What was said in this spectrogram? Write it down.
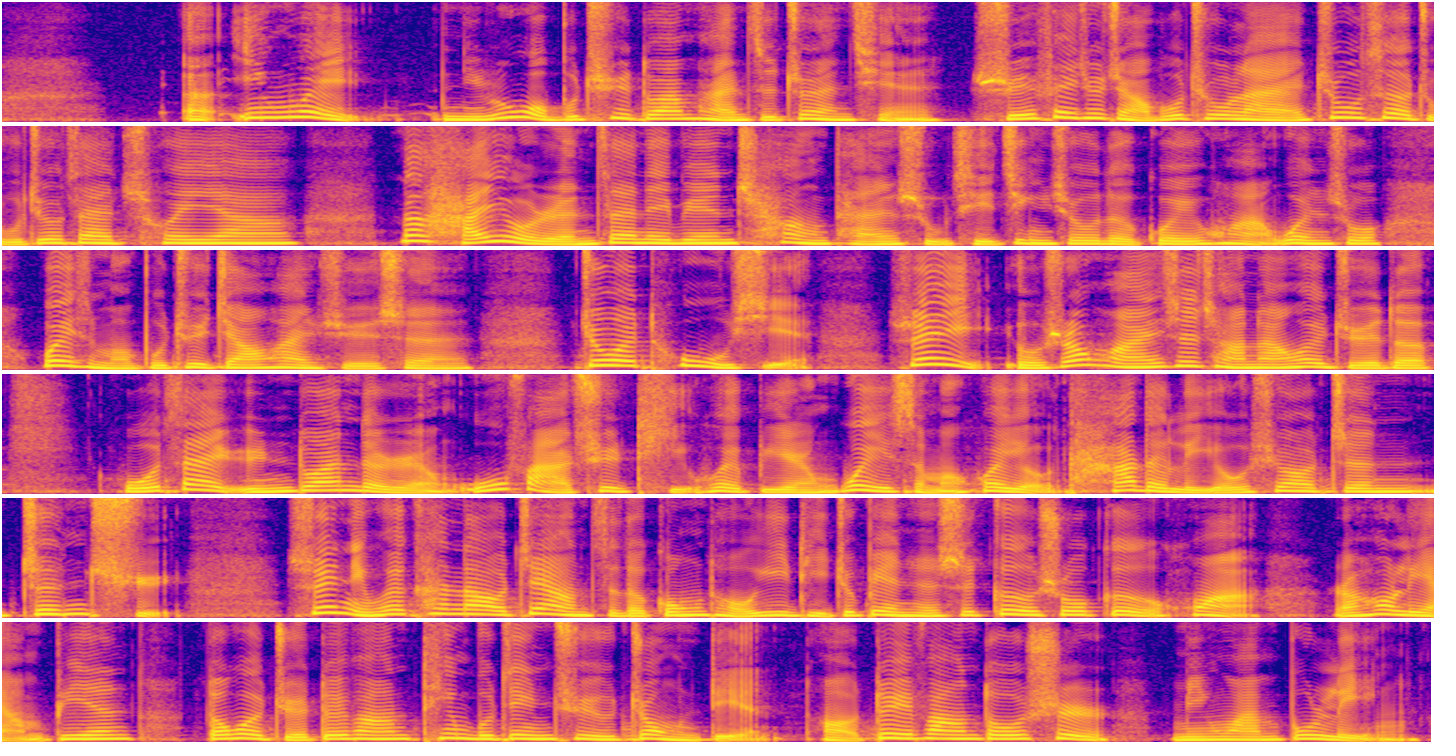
呃，因为你如果不去端盘子赚钱，学费就缴不出来，注册主就在催呀。那还有人在那边畅谈暑期进修的规划，问说为什么不去交换学生，就会吐血。所以有时候华医师常常会觉得。活在云端的人无法去体会别人为什么会有他的理由需要争争取，所以你会看到这样子的公投议题就变成是各说各话，然后两边都会觉得对方听不进去重点，啊，对方都是冥顽不灵。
